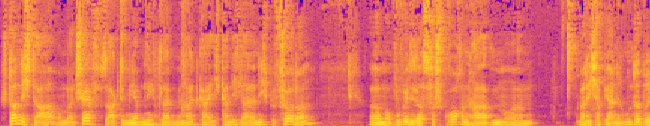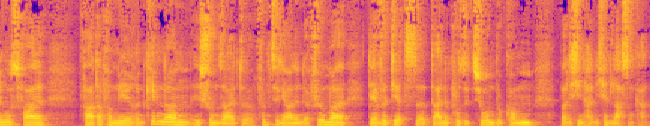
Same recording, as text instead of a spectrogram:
stand ich da und mein Chef sagte mir, nicht leid mir leid, Kai, ich kann dich leider nicht befördern, ähm, obwohl wir dir das versprochen haben, weil ich habe ja einen Unterbringungsfall, Vater von mehreren Kindern, ist schon seit äh, 15 Jahren in der Firma, der wird jetzt äh, deine Position bekommen, weil ich ihn halt nicht entlassen kann.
